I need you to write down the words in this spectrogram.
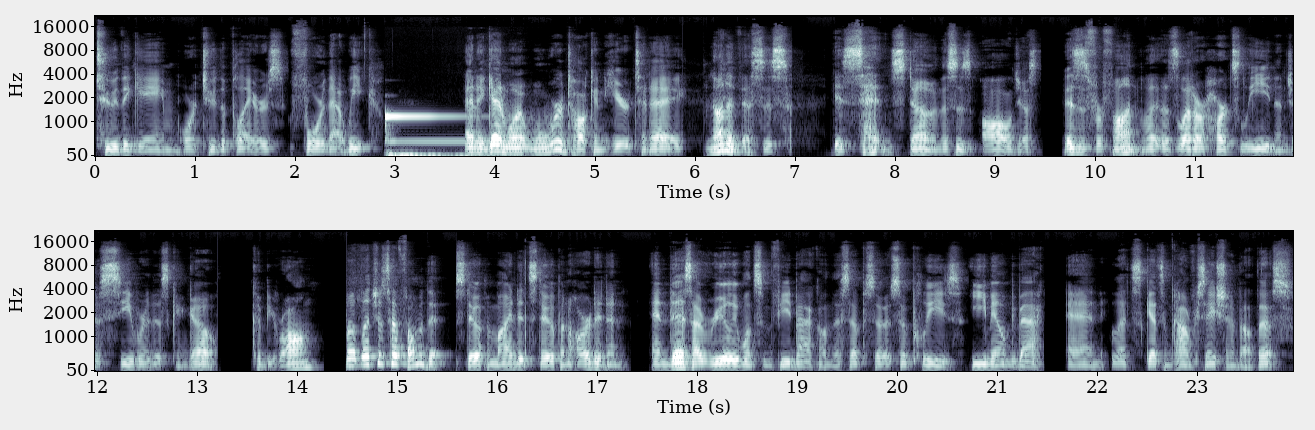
to the game or to the players for that week. And again, when we're talking here today, none of this is is set in stone. This is all just this is for fun. Let's let our hearts lead and just see where this can go. Could be wrong, But let's just have fun with it. Stay open minded, stay open hearted. And, and this, I really want some feedback on this episode. So please email me back and let's get some conversation about this.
